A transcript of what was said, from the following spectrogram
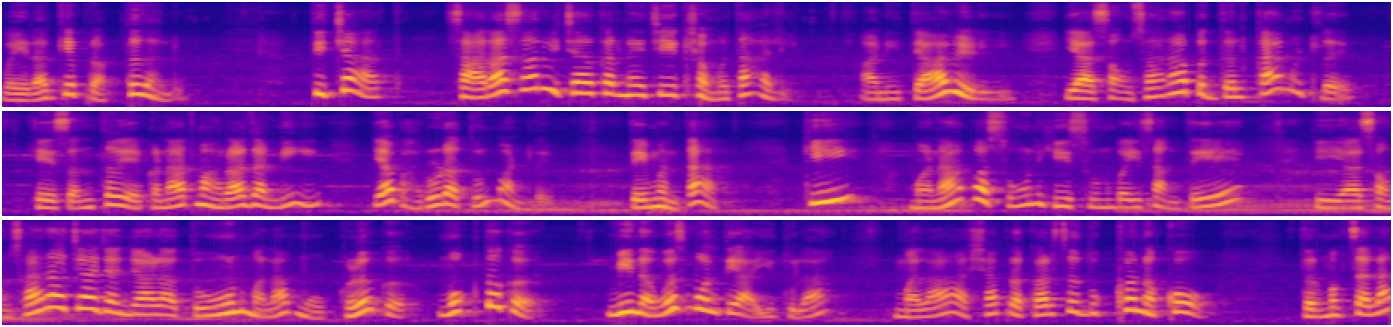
वैराग्य प्राप्त झालं. तिच्यात सारासार विचार करण्याची क्षमता आली आणि त्यावेळी या संसाराबद्दल काय म्हटलं आहे हे संत एकनाथ महाराजांनी या भारुडातून मांडले ते म्हणतात की मनापासून ही सुनबाई सांगते की या संसाराच्या जंजाळातून मला मोकळं कर मुक्त कर. मी नवस बोलते आई तुला मला अशा प्रकारचं दुःख नको. तर मग चला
